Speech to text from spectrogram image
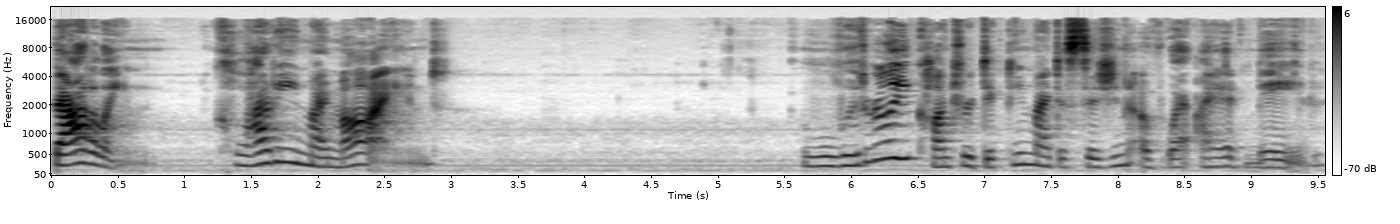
battling, clouding my mind, literally contradicting my decision of what I had made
